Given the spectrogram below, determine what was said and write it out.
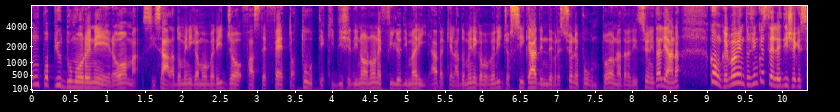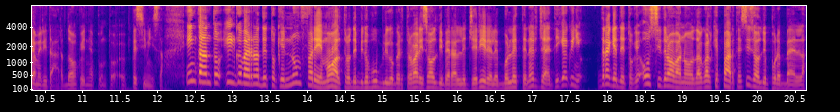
un po' più d'umore nero, ma si sa, la domenica pomeriggio fa st' effetto a tutti e chi dice di no non è figlio di Maria, perché la domenica pomeriggio si cade in depressione, punto, è una tradizione italiana. Comunque il Movimento 5 Stelle dice che siamo in ritardo, quindi appunto pessimista. Intanto il governo ha detto che non faremo altro debito pubblico per trovare i soldi per alleggerire le bollette energetiche, quindi Draghi ha detto che o si trovano da qualche parte questi soldi oppure bella.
